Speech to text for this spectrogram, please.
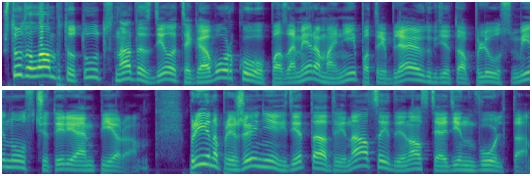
Что до ламп, то тут надо сделать оговорку, по замерам они потребляют где-то плюс-минус 4 ампера. При напряжении где-то 12-12,1 вольта.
